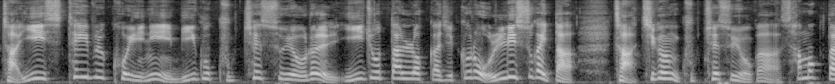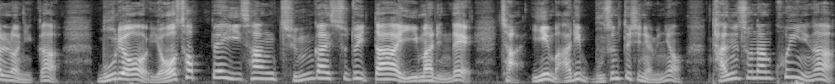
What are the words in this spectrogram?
자, 이 스테이블 코인이 미국 국채 수요를 2조 달러까지 끌어올릴 수가 있다. 자, 지금 국채 수요가 3억 달러니까 무려 6배 이상 증가할 수도 있다 이 말인데 자, 이 말이 무슨 뜻이냐면요. 단순한 코인이나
